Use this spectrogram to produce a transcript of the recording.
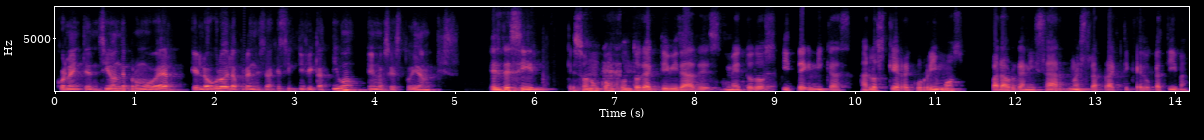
con la intención de promover el logro del aprendizaje significativo en los estudiantes. Es decir, que son un conjunto de actividades, métodos y técnicas a los que recurrimos para organizar nuestra práctica educativa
